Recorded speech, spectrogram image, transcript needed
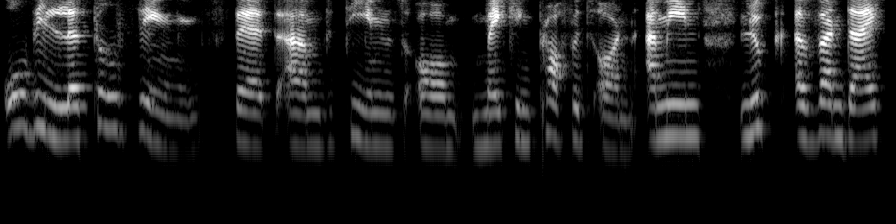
all the little things that um, the teams are making profits on. I mean, look, Van Dijk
